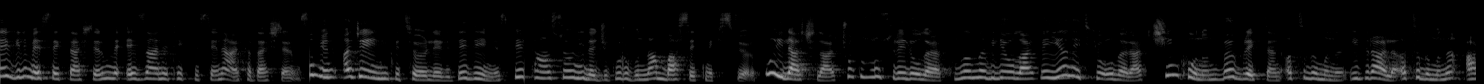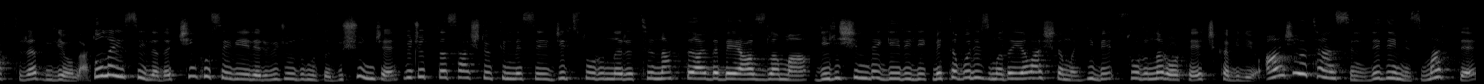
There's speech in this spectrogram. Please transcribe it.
Sevgili meslektaşlarım ve eczane teknisyeni arkadaşlarımız. Bugün ACE inhibitörleri dediğimiz bir tansiyon ilacı grubundan bahsetmek istiyorum. Bu ilaçlar çok uzun süreli olarak kullanılabiliyorlar ve yan etki olarak çinkonun böbrekten atılımını, idrarla atılımını arttırabiliyorlar. Dolayısıyla da çinko seviyeleri vücudumuzda düşünce vücutta saç dökülmesi, cilt sorunları, tırnaklarda beyazlama, gelişimde gerilik, metabolizmada yavaşlama gibi sorunlar ortaya çıkabiliyor. Anjiyotensin dediğimiz madde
